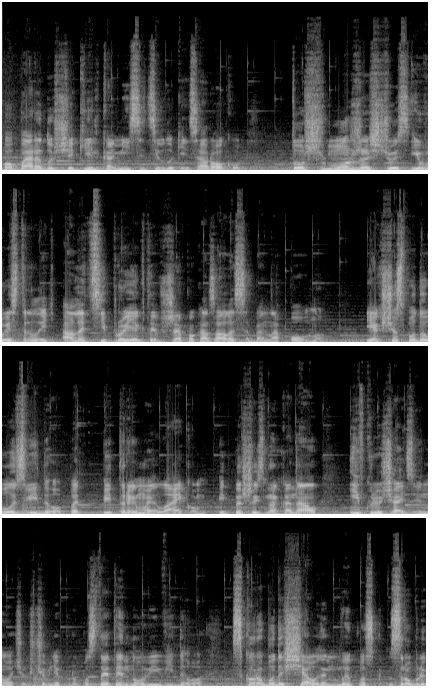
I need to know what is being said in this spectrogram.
Попереду ще кілька місяців до кінця року. Тож може щось і вистрелить, але ці проєкти вже показали себе наповно. Якщо сподобалось відео, підтримай лайком, підпишись на канал і включай дзвіночок, щоб не пропустити нові відео. Скоро буде ще один випуск. Зроблю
